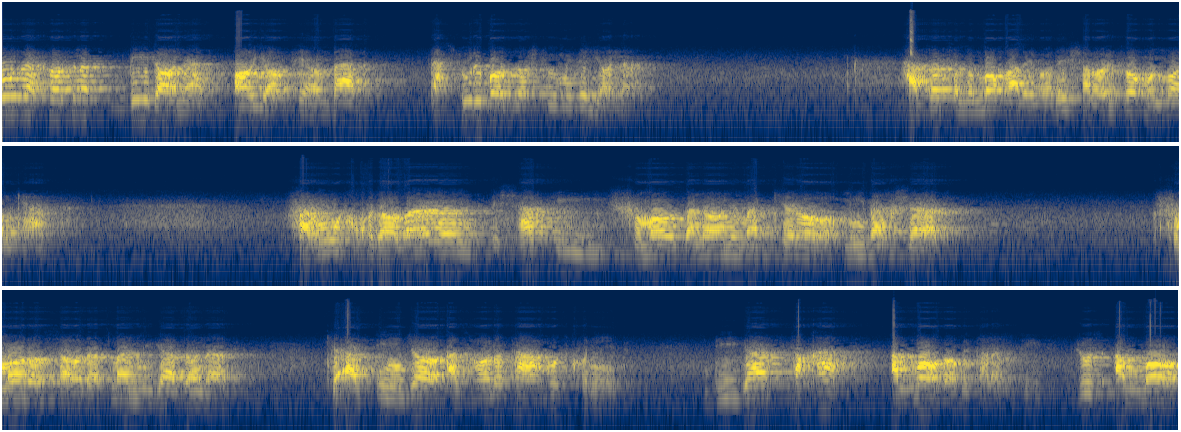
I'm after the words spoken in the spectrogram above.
طور رفتار کند بداند. آیا پیامبر دستور بازداشت رو میده یا نه؟ حضرت صلی الله علیه و شرایط را عنوان کرد. فرمود خداوند به شرطی شما زنان مکه را میبخشد. شما را سعادتمند میگرداند که از اینجا از حالا تعهد کنید. دیگر فقط الله را بپرستید. جز الله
